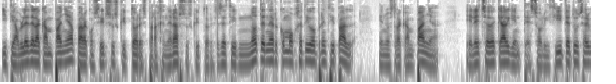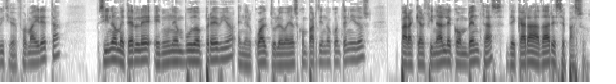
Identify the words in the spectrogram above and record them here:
Y te hablé de la campaña para conseguir suscriptores, para generar suscriptores. Es decir, no tener como objetivo principal en nuestra campaña el hecho de que alguien te solicite tu servicio de forma directa, sino meterle en un embudo previo en el cual tú le vayas compartiendo contenidos para que al final le convenzas de cara a dar ese paso.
